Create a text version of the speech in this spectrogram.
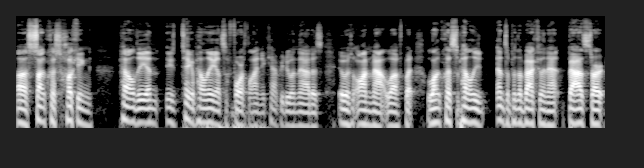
uh, Sundqvist hooking penalty, and you take a penalty against the fourth line. You can't be doing that as it was on Matt Luff. But Lundqvist, the penalty ends up in the back of the net. Bad start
